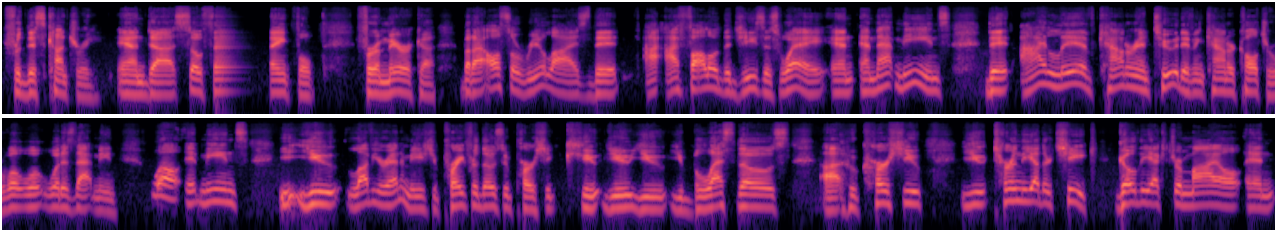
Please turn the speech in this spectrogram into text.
for this country. And uh, so th- thankful for America. But I also realize that I, I follow the Jesus way, and and that means that I live counterintuitive and counterculture. What, what does that mean? Well, it means y- you love your enemies, you pray for those who persecute you, you you bless those uh, who curse you, you turn the other cheek go the extra mile and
